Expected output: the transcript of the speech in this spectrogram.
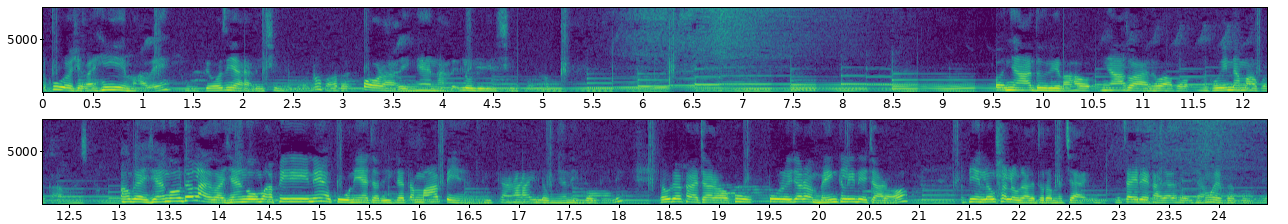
တခုတော့ရှင်ဟင်းရင်မှာပဲဟိုပြောစရာလေးရှိနေပေါ့နော်ဘာလို့ပေါ်တာတွေငန်းတာတွေအဲ့လိုလေးတွေရှိပေါ့နော်အညာသူတွေပါဟုတ်အညာဆိုတာတော့ပေါ့ငကွေးနှမောက်ဘက်ကပါရှင်ဟုတ်ကဲ့ရန်ကုန်တက်လာဆိုရန်ကုန်မှာအဖေနဲ့အကိုနဲ့ကကြဒီလက်သမားပင်ဒီကန်ရိုက်လုပ်ငန်းတွေလုပ်တယ်လေလုပ်တဲ့ခါကျတော့အခုကိုတွေကျတော့ main ကလေးတွေကျတော့အပြင်လှုပ်ထက်လှုပ်တာလည်းတော့မကြိုက်ဘူးမကြိုက်တဲ့ခါကျတော့ဆိုရန်ဝယ်ဘက်ကိုလေ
